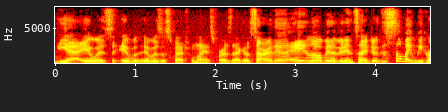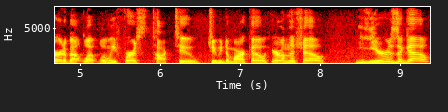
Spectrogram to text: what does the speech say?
yeah, it was it was it was a special night as far as that goes. Sorry, a little bit of an inside joke. This is somebody we heard about what when we first talked to Jimmy DeMarco here on the show years ago.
